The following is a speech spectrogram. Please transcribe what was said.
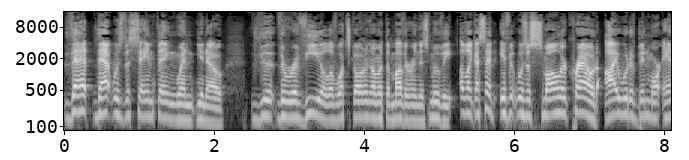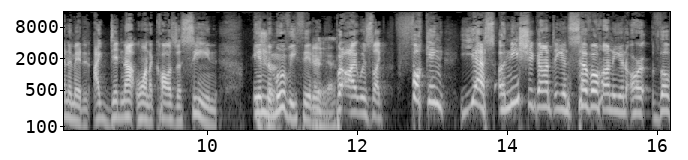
that that was the same thing when you know the the reveal of what's going on with the mother in this movie. Like I said, if it was a smaller crowd, I would have been more animated. I did not want to cause a scene in the movie theater, Yeah, yeah. but I was like, "Fucking yes!" Aneesh Chaganty and Sev Ohanian are the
